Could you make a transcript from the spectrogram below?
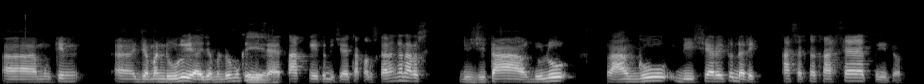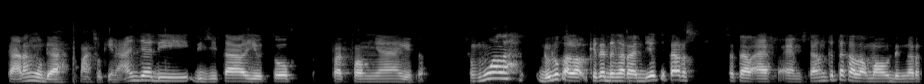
eh, mungkin eh, zaman dulu ya zaman dulu mungkin Iya. dicetak gitu dicetak. Kalau sekarang kan harus digital. Dulu lagu di share itu dari kaset ke kaset gitu. Sekarang udah masukin aja di digital, YouTube, platformnya gitu. Semualah dulu kalau kita dengar radio kita harus setel FM. Sekarang kita kalau mau dengar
